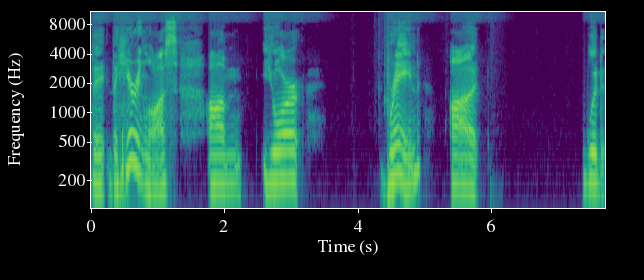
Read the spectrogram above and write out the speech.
the the hearing loss, um, your brain uh, would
